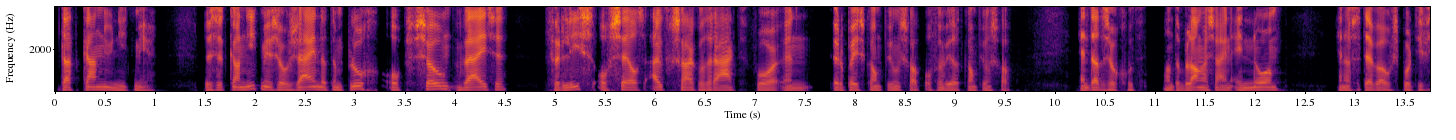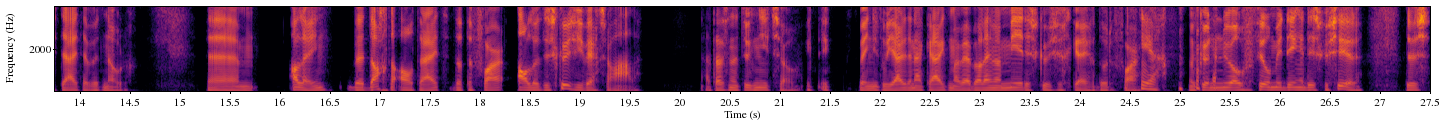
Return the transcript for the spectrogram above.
Dat kan nu niet meer. Dus het kan niet meer zo zijn dat een ploeg op zo'n wijze verliest of zelfs uitgeschakeld raakt voor een Europees kampioenschap of een wereldkampioenschap. En dat is ook goed, want de belangen zijn enorm. En als we het hebben over sportiviteit, hebben we het nodig. Um, alleen, we dachten altijd dat de VAR alle discussie weg zou halen. Nou, dat is natuurlijk niet zo. Ik weet niet hoe jij ernaar kijkt, maar we hebben alleen maar meer discussie gekregen door de VAR. Ja. We kunnen nu over veel meer dingen discussiëren. Dus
